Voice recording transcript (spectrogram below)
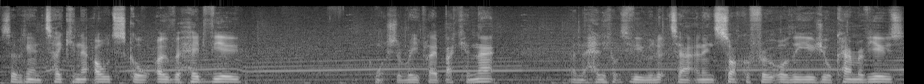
So again, taking that old school overhead view. watch the replay back in that and the helicopter view we looked at and then cycle through all the usual camera views.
